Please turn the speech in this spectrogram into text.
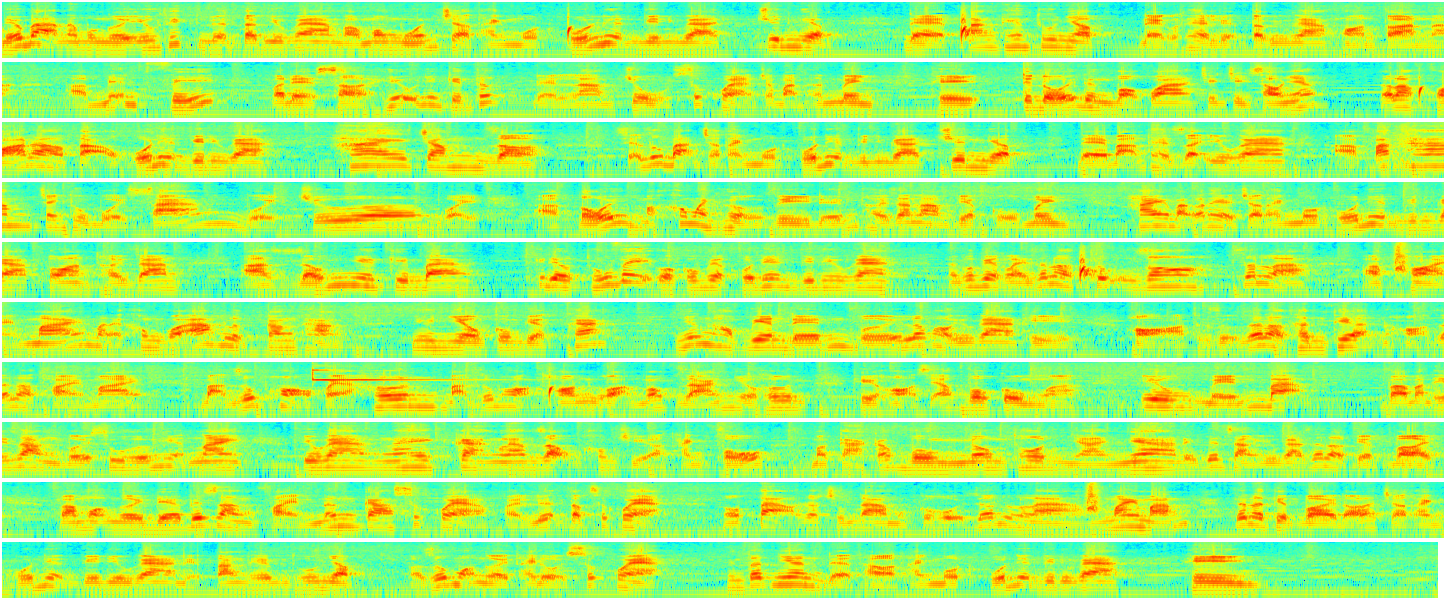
Nếu bạn là một người yêu thích luyện tập yoga và mong muốn trở thành một huấn luyện viên yoga chuyên nghiệp để tăng thêm thu nhập để có thể luyện tập yoga hoàn toàn là à, miễn phí và để sở hữu những kiến thức để làm chủ sức khỏe cho bản thân mình thì tuyệt đối đừng bỏ qua chương trình sau nhé. Đó là khóa đào tạo huấn luyện viên yoga 200 giờ sẽ giúp bạn trở thành một huấn luyện viên yoga chuyên nghiệp để bạn có thể dạy yoga à, part time tranh thủ buổi sáng buổi trưa buổi à, tối mà không ảnh hưởng gì đến thời gian làm việc của mình hay bạn có thể trở thành một huấn luyện viên yoga toàn thời gian à, giống như Kim Ba cái điều thú vị của công việc huấn luyện viên yoga là công việc này rất là tự do rất là à, thoải mái mà lại không có áp lực căng thẳng như nhiều công việc khác. Những học viên đến với lớp học yoga thì họ thực sự rất là thân thiện họ rất là thoải mái. Bạn giúp họ khỏe hơn bạn giúp họ thon gọn vóc dáng nhiều hơn thì họ sẽ vô cùng à, yêu mến bạn. Và bạn thấy rằng với xu hướng hiện nay yoga ngày càng lan rộng không chỉ ở thành phố mà cả các vùng nông thôn nhà nhà đều biết rằng yoga rất là tuyệt vời và mọi người đều biết rằng phải nâng cao sức khỏe phải luyện tập sức khỏe nó tạo cho chúng ta một cơ hội rất là may mắn rất là tuyệt vời đó là trở thành huấn luyện viên yoga để tăng thêm thu nhập và giúp mọi người thay đổi sức khỏe. Nhưng tất nhiên để trở thành một huấn luyện viên yoga thì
